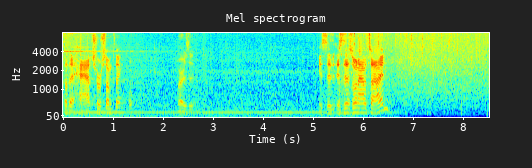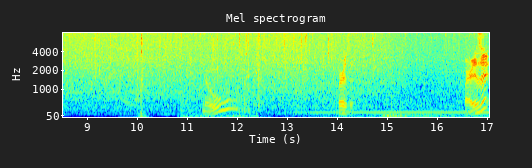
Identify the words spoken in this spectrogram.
to the hatch or something. Oh. Where is it? Is it is this one outside? No. Where is it? Where is it?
